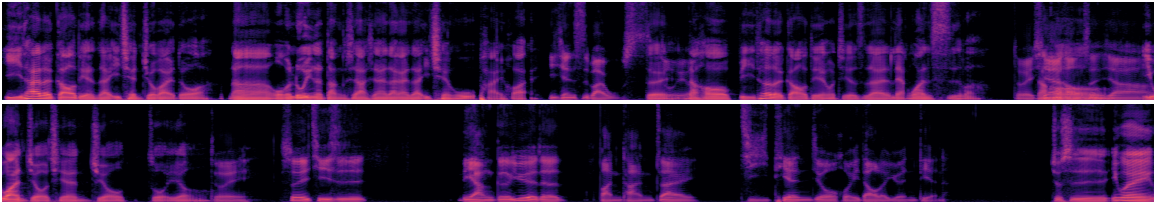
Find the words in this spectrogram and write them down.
以太的高点在一千九百多啊，那我们录音的当下，现在大概在一千五徘徊，一千四百五十对。然后比特的高点，我记得是在两万四嘛，对，现在好像剩下一万九千九左右。对，所以其实两个月的反弹，在几天就回到了原点了。就是因为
